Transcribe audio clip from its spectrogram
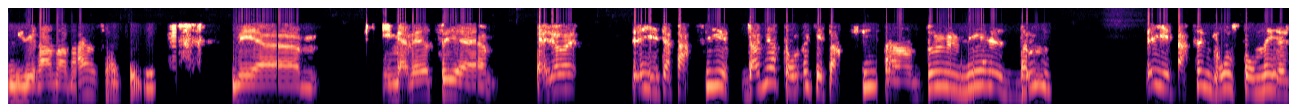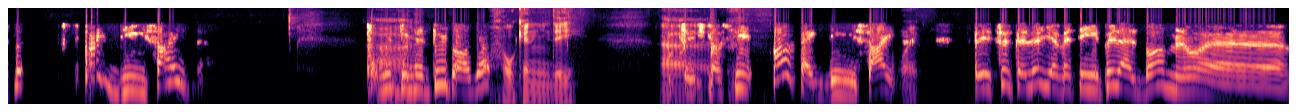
lui rendre hommage, un peu. Mais, euh, il m'avait, tu sais, euh, et là, Là, il était parti. Dernière tournée qui est partie en 2002. Là, il est parti une grosse tournée. Je dis, C'est pas avec D-Side. Tournée Ah. 2002, Gaga. Aucune idée. Euh, Je me souviens, que c'est avec D-Side. Tu sais, là, il avait tapé l'album, là, euh,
